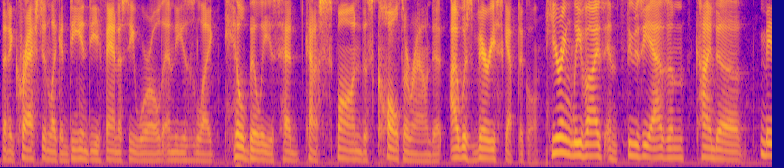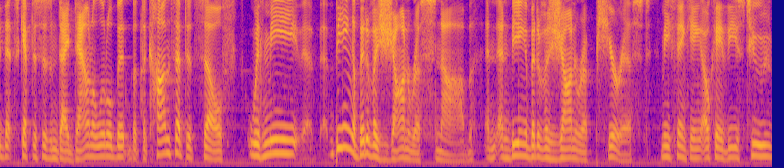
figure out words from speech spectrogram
that had crashed in like a D&D fantasy world and these like hillbillies had kind of spawned this cult around it. I was very skeptical. Hearing Levi's enthusiasm kind of made that skepticism die down a little bit, but the concept itself with me uh, being a bit of a genre snob and, and being a bit of a genre purist, me thinking, okay, these two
